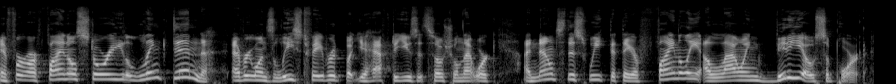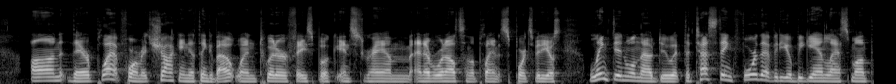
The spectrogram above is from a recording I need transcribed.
And for our final story, LinkedIn, everyone's least favorite, but you have to use it social network, announced this week that they are finally allowing video support on their platform. It's shocking to think about when Twitter, Facebook, Instagram, and everyone else on the planet supports videos. LinkedIn will now do it. The testing for that video began last month.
